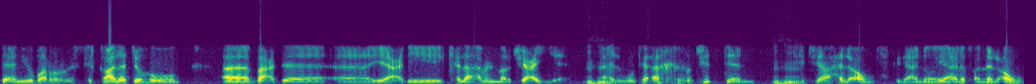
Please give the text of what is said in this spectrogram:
لأن يبرر استقالته. بعد آه، يعني كلام المرجعية المتأخر جدا تجاه العنف لأنه يعرف أن العنف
